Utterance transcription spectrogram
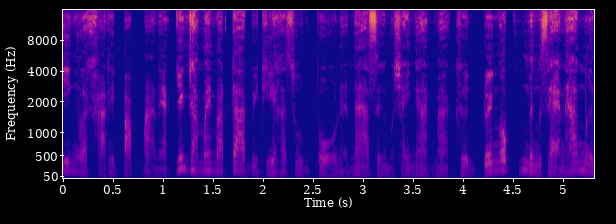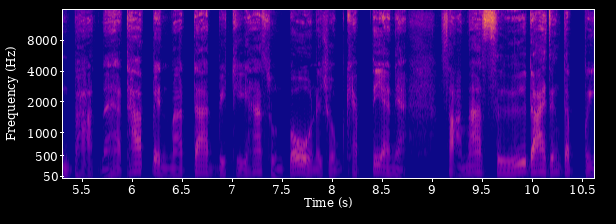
ยิ่งราคาที่ปรับมาเนี่ยยิ่งทำให้ Mazda BT 50 Pro เนี่ยน่าซื้อมาใช้งานมากขึ้น ด้วยงบ 150,000 บาทนะฮะถ้าเป็น Mazda BT 50 Pro ในโฉมแคปเตียเนี่ยสามารถซื้อได้ตั้งแต่ปี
